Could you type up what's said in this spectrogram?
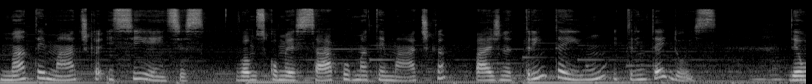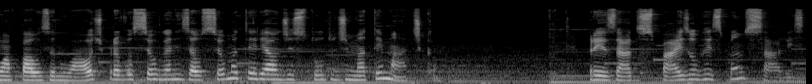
Matemática e Ciências. Vamos começar por Matemática, página 31 e 32. Dê uma pausa no áudio para você organizar o seu material de estudo de matemática. Prezados pais ou responsáveis,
